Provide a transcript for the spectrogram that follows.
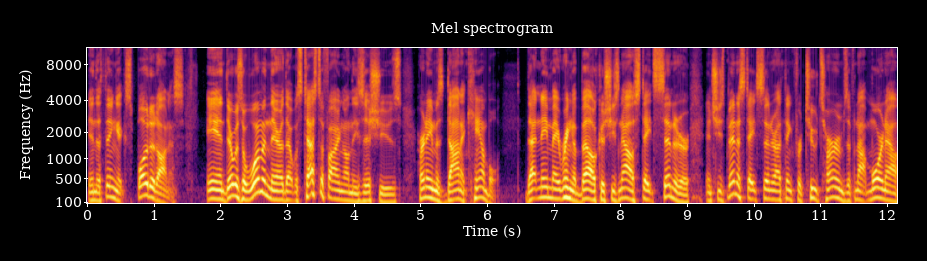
And the thing exploded on us. And there was a woman there that was testifying on these issues. Her name is Donna Campbell. That name may ring a bell because she's now a state senator, and she's been a state senator, I think, for two terms, if not more now.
